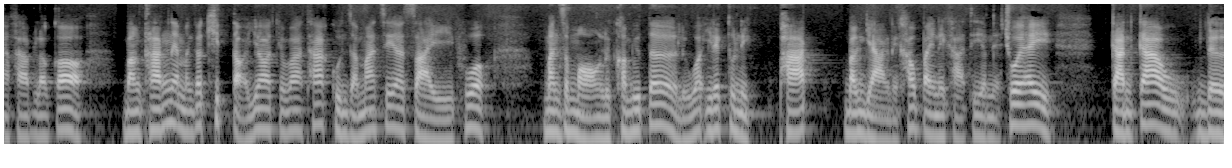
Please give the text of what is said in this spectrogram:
นะครับแล้วก็บางครั้งเนี่ยมันก็คิดต่อยอดกันว่าถ้าคุณสามารถที่จะใส่พวกมันสมองหรือคอมพิวเตอร์ หรือว่าอิเล็กทรอนิกส์ part บางอย่างเนี่ยเข้าไปในขาเทียมเนี่ยช่วยให้ การก้าวเดิ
